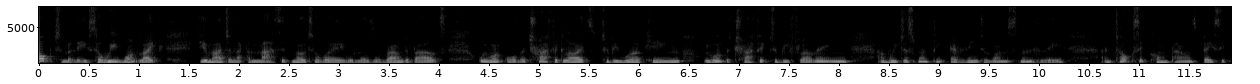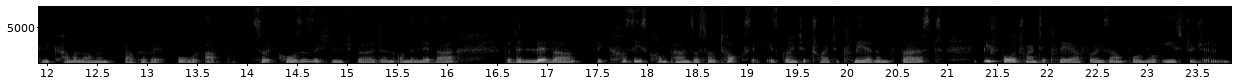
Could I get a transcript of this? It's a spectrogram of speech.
optimally. So we want like if you imagine like a massive motorway with loads of roundabouts, we want all the traffic lights to be working, we want the traffic to be flowing, and we just want everything to run smoothly. And toxic compounds basically come along and bugger it all up. So it causes a huge burden on the liver. But the liver, because these compounds are so toxic, is going to try to clear them first before trying to clear, for example, your estrogen.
